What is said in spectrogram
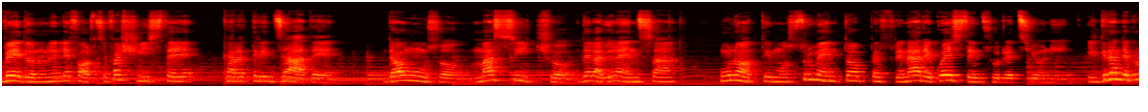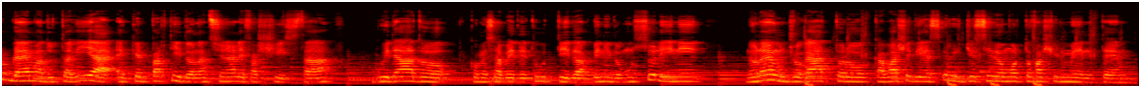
vedono nelle forze fasciste caratterizzate da un uso massiccio della violenza un ottimo strumento per frenare queste insurrezioni. Il grande problema, tuttavia, è che il Partito Nazionale Fascista, guidato, come sapete tutti, da Benito Mussolini, non è un giocattolo capace di essere gestito molto facilmente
